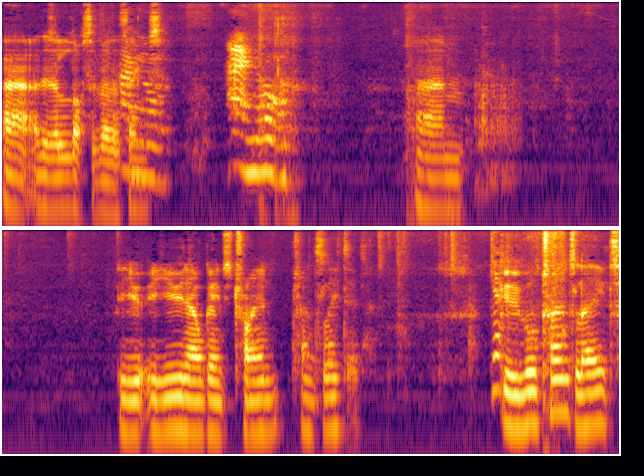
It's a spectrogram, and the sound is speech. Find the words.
Uh, there's a lot of other things. I know. Um, are you, are you now going to try and translate it? Yeah. Google Translate.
